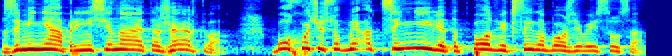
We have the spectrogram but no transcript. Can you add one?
За меня принесена эта жертва. Бог хочет, чтобы мы оценили этот подвиг Сына Божьего Иисуса.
